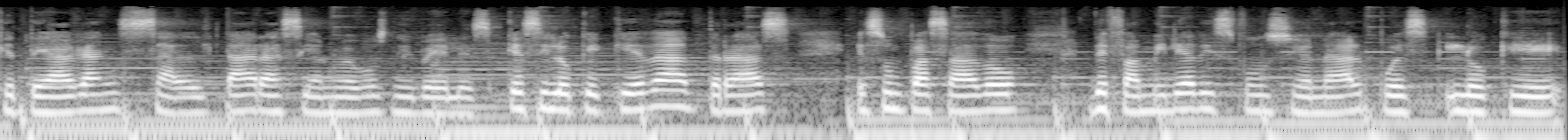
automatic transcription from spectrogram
que te hagan saltar hacia nuevos niveles, que si lo que queda atrás es un pasado de familia disfuncional, pues lo que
